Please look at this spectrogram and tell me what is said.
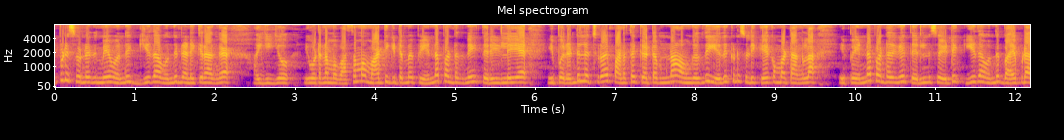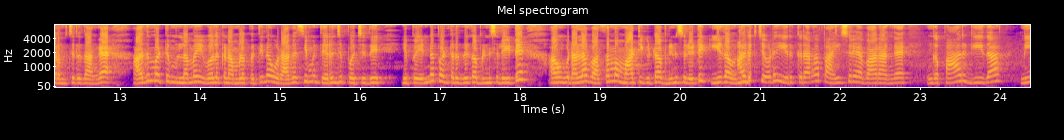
இப்படி சொன்னதுமே வந்து கீதா வந்து நினைக்கிறாங்க. ஐயோ இவட்ட நம்ம வசமாக மாட்டிக்கிட்டோமே இப்போ என்ன பண்ணுறதுனே தெரியலையே. இப்போ ரெண்டு லட்ச ரூபாய் பணத்தை கேட்டோம்னா அவங்க வந்து எதுக்குன்னு சொல்லி கேட்க மாட்டாங்களா? இப்போ என்ன பண்ணுறதுனே தெரியலன்னு சொல்லிட்டு கீதா வந்து பயப்பட ஆரம்பிச்சிருந்தாங்க. அது மட்டும் இல்லாமல் இவளுக்கு நம்மளை பற்றின ஒரு ரகசியமும் தெரிஞ்சு போச்சுது. இப்போ என்ன பண்ணுறதுக்கு அப்படின்னு சொல்லிட்டு அவங்க நல்லா வசமாக மாட்டிக்கிட்டோம் அப்படின்னு சொல்லிட்டு கீதா வந்து அதிர்ச்சியோட இருக்கிறாங்க இப்போ ஐஸ்வர்யா வராங்க. இங்கே பாரு கீதா நீ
